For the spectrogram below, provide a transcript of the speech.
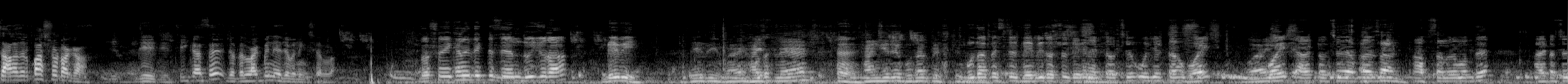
4,500 টাকা। জি জি ঠিক আছে যাদের লাগবে নিয়ে যাবেন ইনশাআল্লাহ। দর্শক এখানে দেখতেছেন দুই জোড়া বেবি বেবি ভাই হাই ফ্ল্যাট হ্যাঁ। হাঙ্গেরি বুদাপেস্ট বুদাপেস্টের বেবি দর্শক দেখেন একটা হচ্ছে ওই যে একটা হোয়াইট হোয়াইট আর একটা হচ্ছে আপনার আফসানের মধ্যে। আর একটা হচ্ছে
